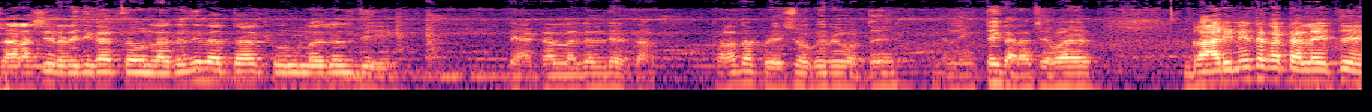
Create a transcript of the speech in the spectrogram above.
जराशी रडी काय चव लागल दिला आता. करू लागल ते. टाकायला लागेल ते आता. आता फ्रेश वगैरे होते निघते घराच्या बाहेर. गाडी नाही तर कटायला येते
